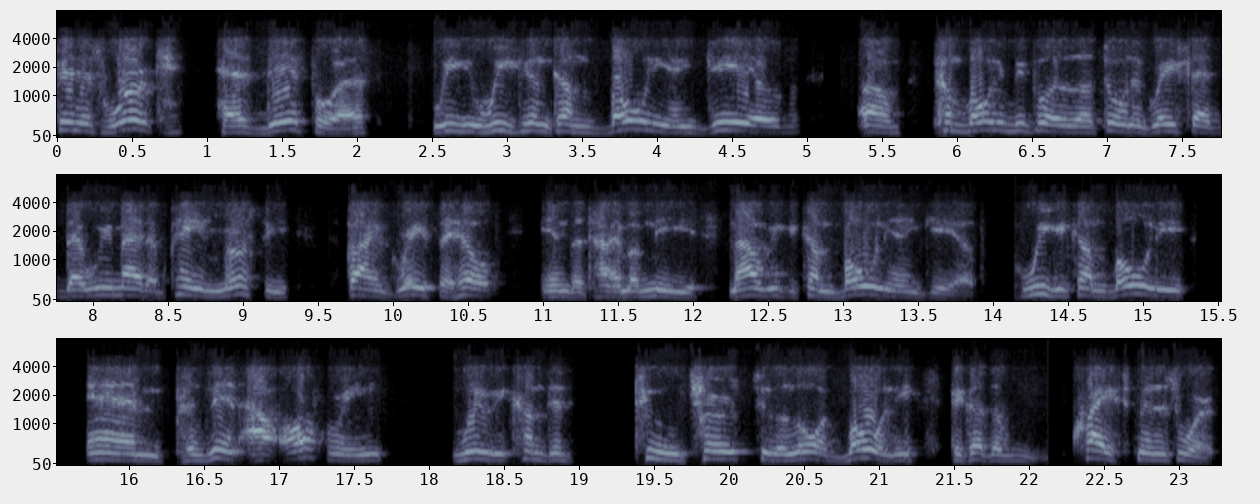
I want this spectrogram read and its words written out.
finished work has did for us. We we can come boldly and give, um, come boldly before the throne of grace that, that we might obtain mercy, find grace to help in the time of need. Now we can come boldly and give. We can come boldly and present our offering when we come to, to church to the Lord boldly because of Christ's finished work.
